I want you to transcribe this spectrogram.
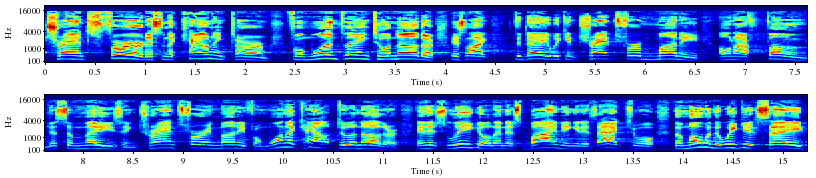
transferred. It's an accounting term from one thing to another. It's like today we can transfer money on our phone. It's amazing. Transferring money from one account to another, and it's legal and it's binding and it's actual. The moment that we get saved,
